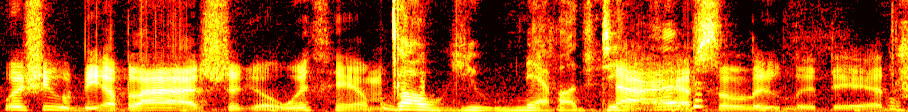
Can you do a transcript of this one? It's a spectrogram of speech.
where she would be obliged to go with him. Oh, you never did. I absolutely did.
